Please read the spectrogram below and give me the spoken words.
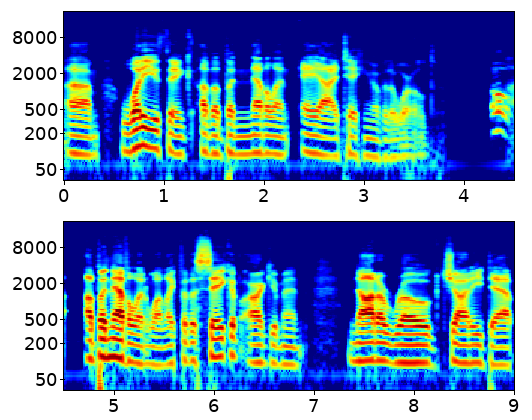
Um, what do you think of a benevolent AI taking over the world? oh, A benevolent one, like for the sake of argument, not a rogue Johnny Depp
